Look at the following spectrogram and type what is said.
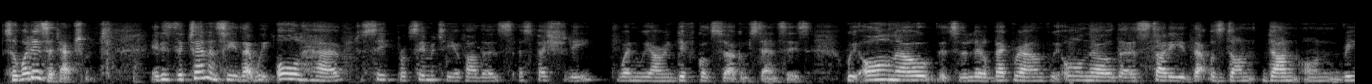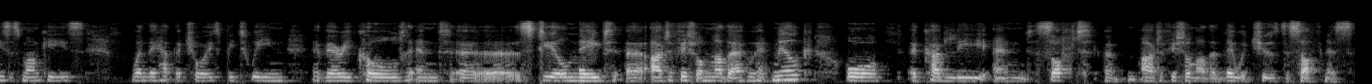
So what is attachment? It is the tendency that we all have to seek proximity of others, especially when we are in difficult circumstances. We all know, it's a little background, we all know the study that was done, done on rhesus monkeys when they had the choice between a very cold and uh, steel-made uh, artificial mother who had milk or a cuddly and soft um, artificial mother, they would choose the softness.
